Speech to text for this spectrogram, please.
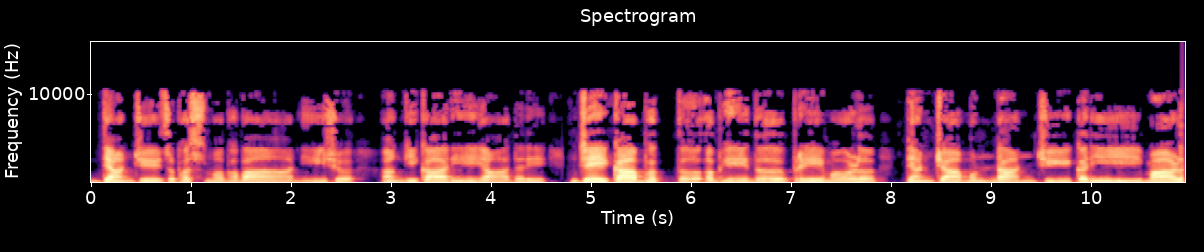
त्यांचेच भस्म भवानीश अंगीकारी आदरे। जे का भक्त अभेद प्रेमळ त्यांच्या मुंडांची करी माळ।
